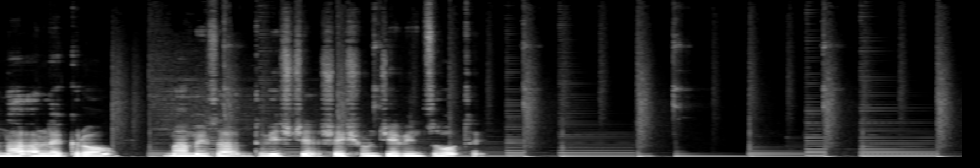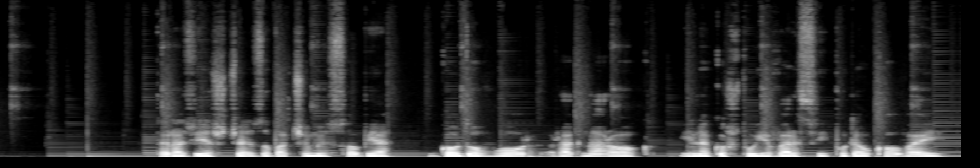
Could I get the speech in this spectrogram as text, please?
na Allegro mamy za 269 zł. Teraz jeszcze zobaczymy sobie God of War Ragnarok, ile kosztuje wersji pudełkowej.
